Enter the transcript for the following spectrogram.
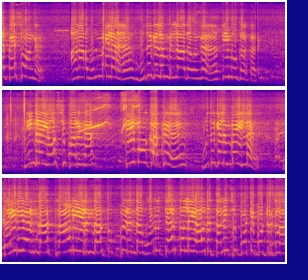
வாயில பேசுவாங்க. ஆனா உண்மையில முதுகெலும்பு இல்லாதவங்க திமுக நீங்களே யோசிச்சு பாருங்க. திமுகக்கு முதுகெலும்பே இல்ல. தைரியம் இருந்தா திராணி இருந்தா துப்பு இருந்தா ஒரு தேர்தலையாவது தனிச்சு போட்டி போட்டிருக்கலாம்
